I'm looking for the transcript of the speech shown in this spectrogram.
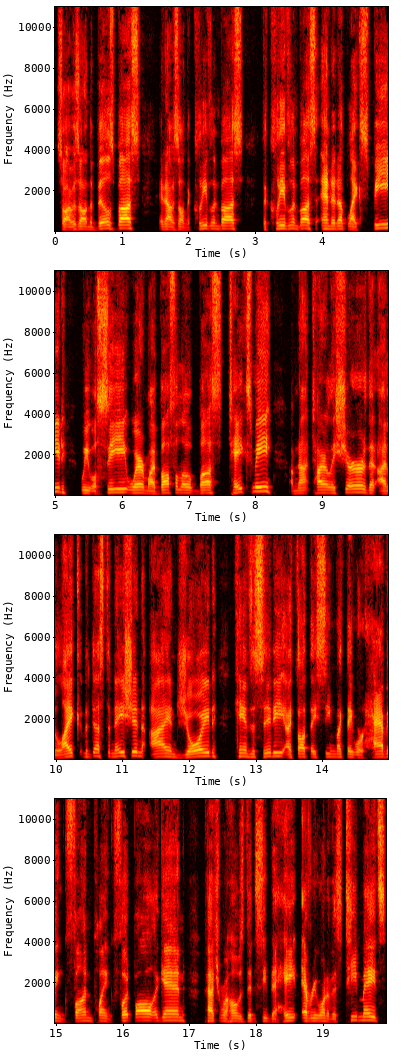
So I was on the Bills bus, and I was on the Cleveland bus. The Cleveland bus ended up like speed. We will see where my Buffalo bus takes me. I'm not entirely sure that I like the destination. I enjoyed Kansas City. I thought they seemed like they were having fun playing football again. Patrick Mahomes didn't seem to hate every one of his teammates.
